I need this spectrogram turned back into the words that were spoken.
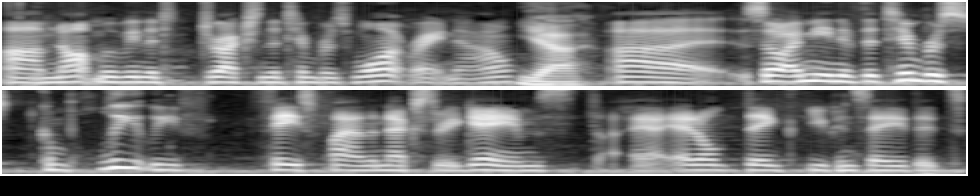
Um, not moving the direction the Timbers want right now. Yeah. Uh, so I mean, if the Timbers completely face plan the next three games, I, I don't think you can say that it's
